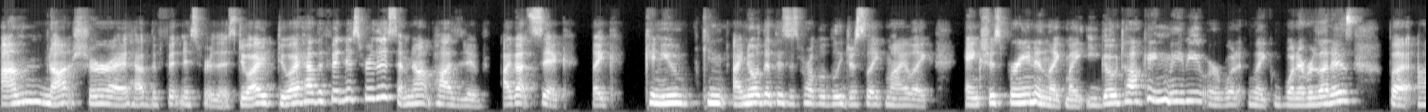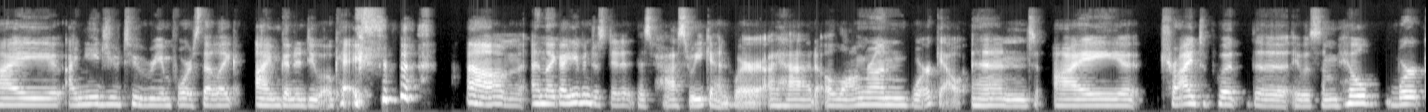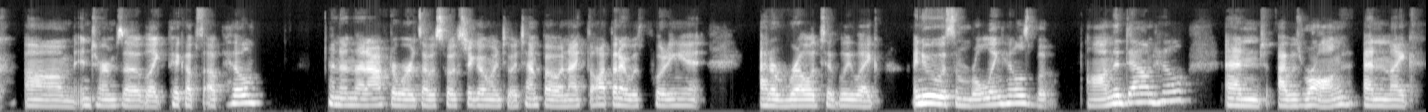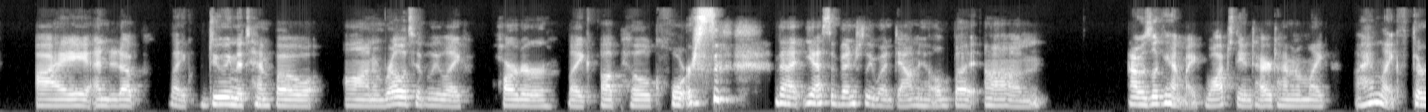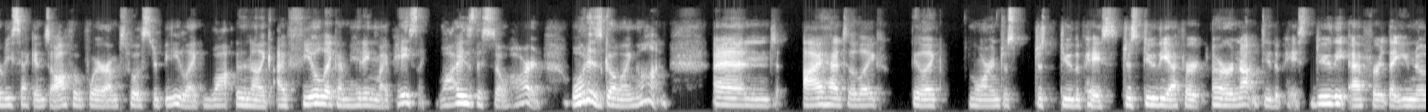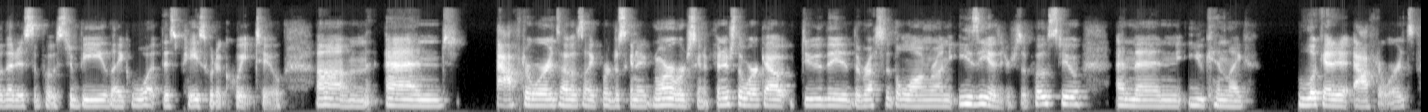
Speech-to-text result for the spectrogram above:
I'm not sure I have the fitness for this. Do I do I have the fitness for this? I'm not positive. I got sick. Like can you can I know that this is probably just like my like anxious brain and like my ego talking maybe or what like whatever that is, but I I need you to reinforce that like I'm going to do okay. um and like I even just did it this past weekend where I had a long run workout and I tried to put the it was some hill work um in terms of like pickups uphill. And then then afterwards i was supposed to go into a tempo and i thought that i was putting it at a relatively like i knew it was some rolling hills but on the downhill and i was wrong. And like i ended up like doing the tempo on a relatively like harder like uphill course that yes eventually went downhill but um I was looking at my watch the entire time and I'm like, I'm like 30 seconds off of where I'm supposed to be. Like, what? And like, I feel like I'm hitting my pace. Like, why is this so hard? What is going on? And I had to like be like, Lauren, just just do the pace, just do the effort, or not do the pace, do the effort that you know that is supposed to be like what this pace would equate to. Um, and afterwards, I was like, we're just gonna ignore it. We're just gonna finish the workout, do the the rest of the long run easy as you're supposed to, and then you can like look at it afterwards.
